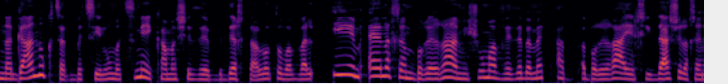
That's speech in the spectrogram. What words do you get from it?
נגענו קצת בצילום עצמי, כמה שזה בדרך כלל לא טוב, אבל אם אין לכם ברירה משום מה, וזה באמת הברירה היחידה שלכם,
